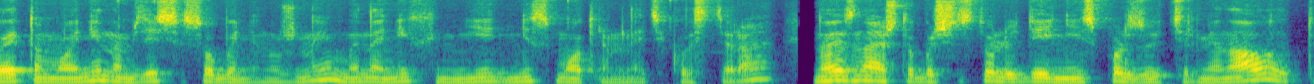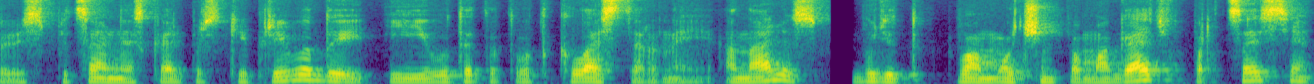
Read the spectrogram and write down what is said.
Поэтому они нам здесь особо не нужны, мы на них не, не смотрим, на эти кластера. Но я знаю, что большинство людей не используют терминалы, то есть специальные скальперские приводы, и вот этот вот кластерный анализ будет вам очень помогать в процессе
